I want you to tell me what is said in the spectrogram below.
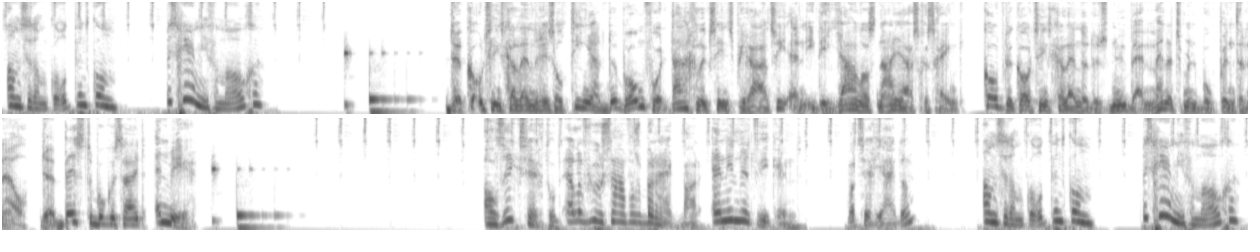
Amsterdamgold.com. Bescherm je vermogen. De coachingskalender is al tien jaar de bron voor dagelijkse inspiratie en ideaal als najaarsgeschenk. Koop de coachingskalender dus nu bij managementboek.nl. De beste boekensite en meer. Als ik zeg tot 11 uur s'avonds bereikbaar en in het weekend. Wat zeg jij dan? Amsterdamgold.com. Bescherm je vermogen.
